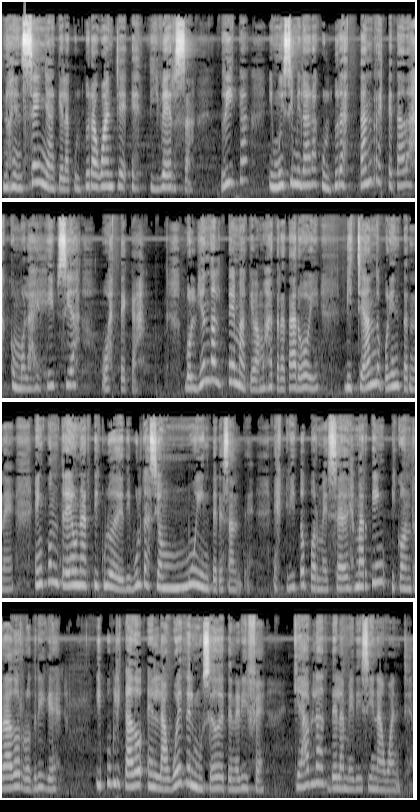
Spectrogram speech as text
nos enseña que la cultura guanche es diversa, rica y muy similar a culturas tan respetadas como las egipcias o aztecas. Volviendo al tema que vamos a tratar hoy, bicheando por internet, encontré un artículo de divulgación muy interesante, escrito por Mercedes Martín y Conrado Rodríguez, y publicado en la web del Museo de Tenerife, que habla de la medicina guanche.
